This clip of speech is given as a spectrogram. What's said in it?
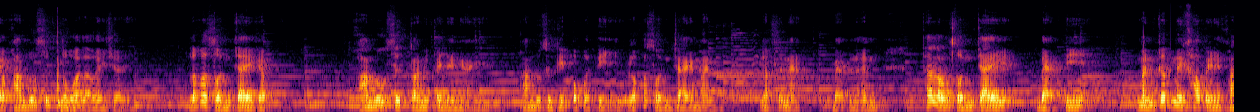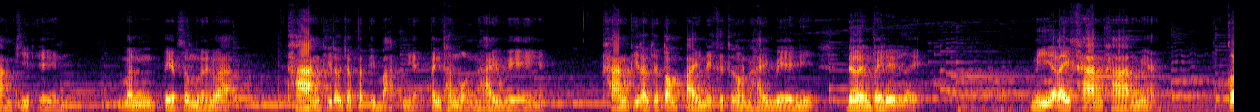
กับความรู้สึกตัวเราเฉยๆ แล้วก็สนใจกับความรู้สึกตอนนี้เป็นยังไง ความรู้สึกที่ปกติอยู่ แล้วก็สนใจมันลักษณะแบบนั้น ถ้าเราสนใจแบบนี้ มันก็ไม่เข้าไปในความคิดเอง มันเปรียบเสมือนว่า ทางที่เราจะปฏิบัติเนี่ยเป็นถนนไฮเวย์ทางที่เราจะต้องไปนี่คือถนนไฮเวย์นี้เดินไปเรื่อยๆ มีอะไรข้างทางเนี่ยก็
